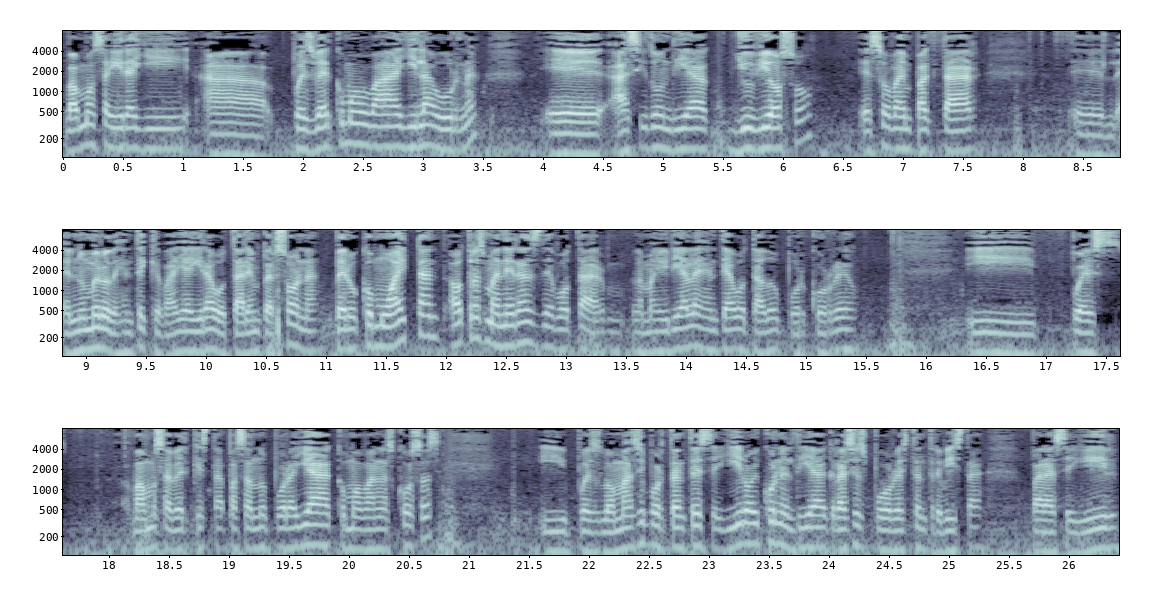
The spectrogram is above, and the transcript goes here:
vamos a ir allí a pues ver cómo va allí la urna. Eh, ha sido un día lluvioso, eso va a impactar el, el, número de gente que vaya a ir a votar en persona, pero como hay tan, otras maneras de votar, la mayoría de la gente ha votado por correo y pues vamos a ver qué está pasando por allá, cómo van las cosas. Y pues lo más importante es seguir hoy con el día. Gracias por esta entrevista para seguir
